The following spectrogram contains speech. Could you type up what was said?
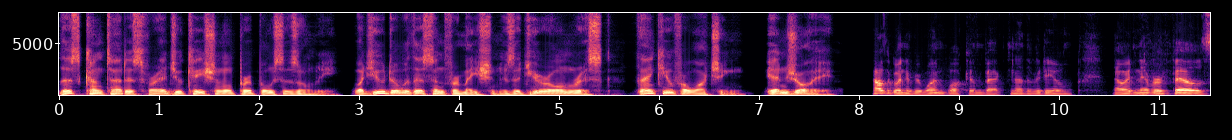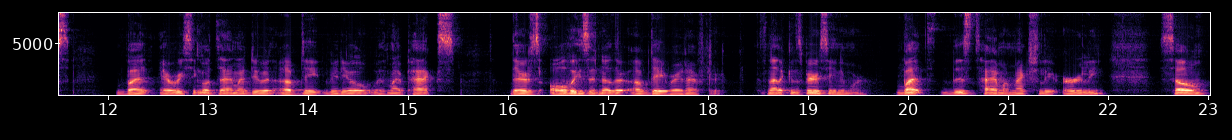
This content is for educational purposes only. What you do with this information is at your own risk. Thank you for watching. Enjoy. How's it going everyone? Welcome back to another video. Now it never fails, but every single time I do an update video with my packs, there's always another update right after. It's not a conspiracy anymore. But this time I'm actually early. So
